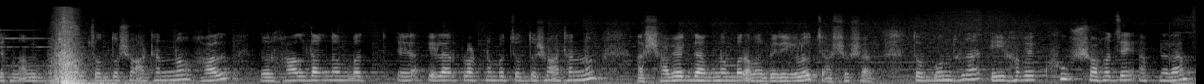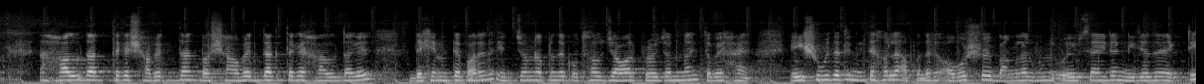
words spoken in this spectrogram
দেখুন, আমি বর্তমান চোদ্দোশো আটান্ন হাল, ধরুন হাল দাগ নাম্বার, এলআর প্লট নাম্বার চোদ্দোশো আটান্ন আর সাবেক দাগ নাম্বার আমার বেরিয়ে গেল চারশো সাত। তো বন্ধুরা, এইভাবে খুব সহজে আপনারা হাল দাগ থেকে সাবেক দাগ বা সাবেক দাগ থেকে হাল দাগে দেখে নিতে পারেন। এর জন্য আপনাদের কোথাও যাওয়ার প্রয়োজন নাই। তবে হ্যাঁ এই সুবিধাটি নিতে হলে আপনাদেরকে অবশ্যই বাংলার ভূমি ওয়েবসাইটে নিজেদের একটি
